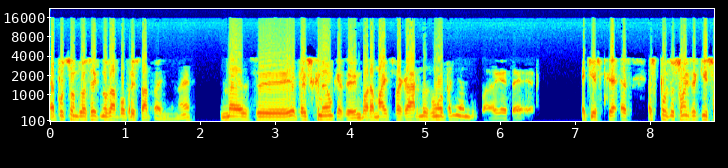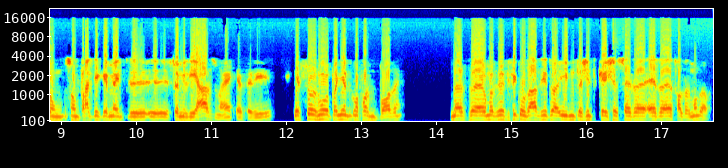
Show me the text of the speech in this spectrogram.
a produção do azeite, não dá para o preço da apanha, não é? Mas eu penso que não, quer dizer, embora mais devagar, mas vão apanhando. É, Aqui as, as, as, produções aqui são, são praticamente uh, familiares, não é? Quer dizer, e, as pessoas vão apanhando conforme podem, mas uh, uma das dificuldades, e, e muita gente queixa-se, é da, é da falta de mão de obra.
